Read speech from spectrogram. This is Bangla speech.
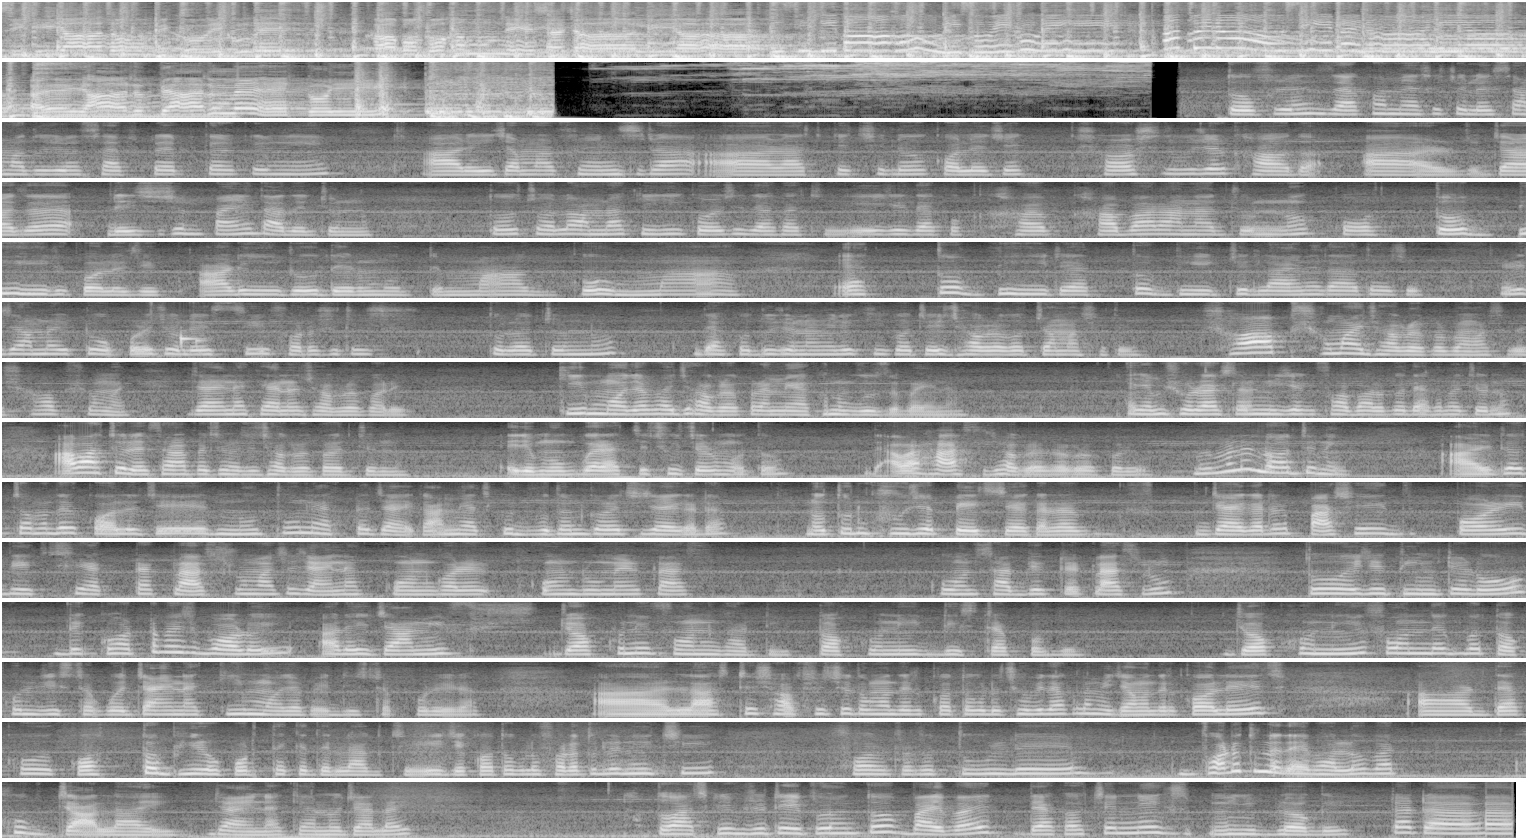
किसी की यादों में खोए हुए ख्वाबों को हमने सजा लिया किसी की बाहों में सोए हुए अपना उसे बना लिया अरे यार प्यार में कोई তো ফ্রেন্ডস দেখো আমি আজকে চলে এসেছি আমার দুজন সাবস্ক্রাইবারকে নিয়ে আর এই যে আমার ফ্রেন্ডসরা আর আজকে ছিল কলেজে সরস্বতী পুজোর খাওয়া দাওয়া আর যারা যারা রেজিস্ট্রেশন পায়নি তাদের জন্য তো চলো আমরা কী কী করেছি দেখাচ্ছি। এই যে দেখো খাবার আনার জন্য কত ভিড় কলেজে আর এই রোদের মধ্যে। মা গো, মা, এত ভিড় এত ভিড় যে লাইনে দাঁড়াতে হয়েছে। এই যে আমরা একটু ওপরে চলে এসেছি ফটোশ্যুট তোলার জন্য। দেখো দুজনে মিলে কী করছে, এই ঝগড়া করছে আমার সাথে। সব সময় ঝগড়া করবে আমার সাথে, সব সময়। জানি না কেন ঝগড়া করে। কী মজা ভাই ঝগড়া করে, আমি এখনও বুঝতে পারি না। আমি সরে আসলাম নিজেকে ভালো করে দেখানোর জন্য। আবার চলে এসে আমার পেছনে পেছনে ঝগড়া করার জন্য। এই যে মুখ বেড়াচ্ছে ছুঁচোর মতো। আবার হাসছে, ঝগড়া ঝগড়া করে মানে- মানে লজ্জা নেই। আর এটা হচ্ছে আমাদের কলেজের নতুন একটা জায়গা। আমি আজকে উদ্বোধন করেছি জায়গাটা। নতুন খুঁজে পেয়েছি জায়গাটার জায়গাটার পাশেই পরেই দেখছি একটা ক্লাসরুম আছে। জানি না কোন ঘরের কোন রুমের ক্লাস কোন সাবজেক্টের ক্লাসরুম তো এই যে তিনটে রো ঘরটা বেশ বড়ই। আর এই যে আমি যখনই ফোন ঘাঁটি, তখনই ডিস্টার্ব করবে। যখনই ফোন দেখব তখনই ডিস্টার্ব করে জানি না কী মজা পেয়ে ডিস্টার্ব করে এরা। আর লাস্টে সবশেষে তোমাদের কতগুলো ছবি দেখলাম? এই যে আমাদের কলেজ আর দেখো কত ভিড় ওপর থেকে লাগছে। এই যে কতগুলো ফটো তুলে নিয়েছি। ফটোটা তুলে ফটো তুলে দেয় ভালো বাট খুব জ্বালাই জানি না কেন জ্বালাই তো আজকের ভিডিওটা এই পর্যন্ত। বাই বাই দেখা হচ্ছে নেক্সট মিনি ব্লগে টাটা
